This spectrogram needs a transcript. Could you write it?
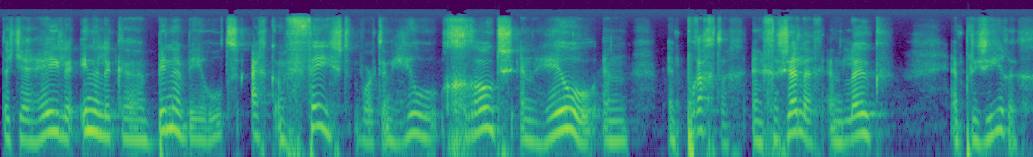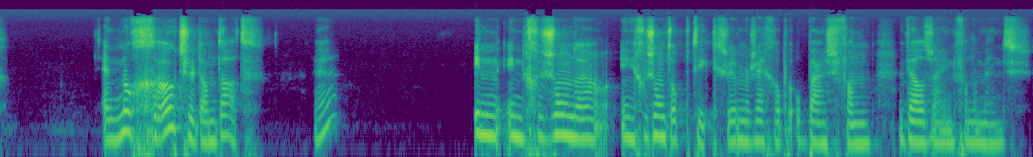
Dat je hele innerlijke binnenwereld eigenlijk een feest wordt. Een heel groots en heel en, en prachtig en gezellig en leuk en plezierig. En nog groter dan dat. Hè? In, in, gezonde, in gezonde optiek, zullen we maar zeggen, op, op basis van welzijn van de mens.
